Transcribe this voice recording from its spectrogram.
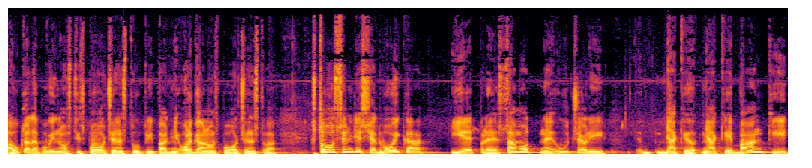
a ukladá povinnosti spoločenstvu, prípadne orgánom spoločenstva. 182 je pre samotné účely nejaké, nejaké banky e,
